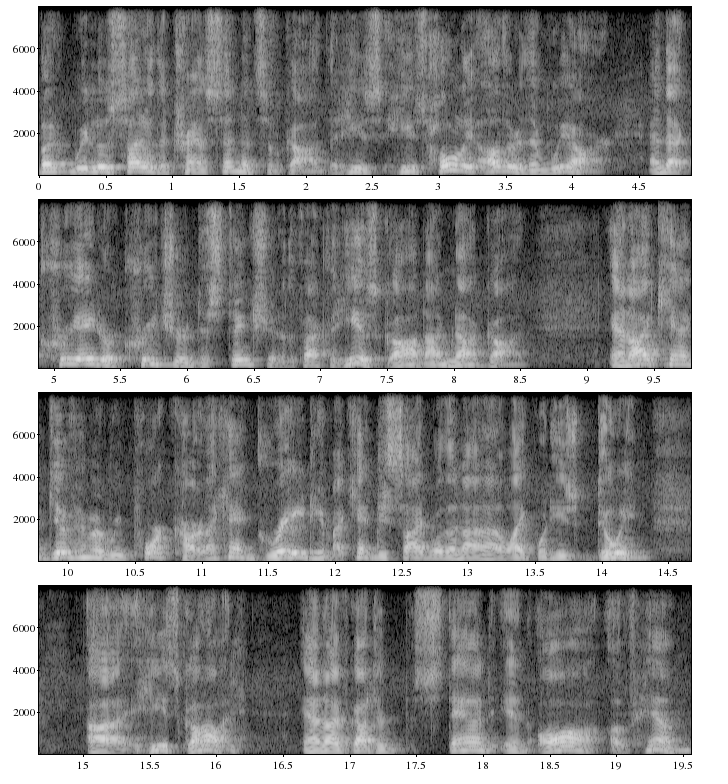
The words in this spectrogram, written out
But we lose sight of the transcendence of God, that He's He's wholly other than we are. And that creator creature distinction, and the fact that He is God, I'm not God. And I can't give him a report card. I can't grade him. I can't decide whether or not I like what he's doing. Uh, he's God. And I've got to stand in awe of him.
